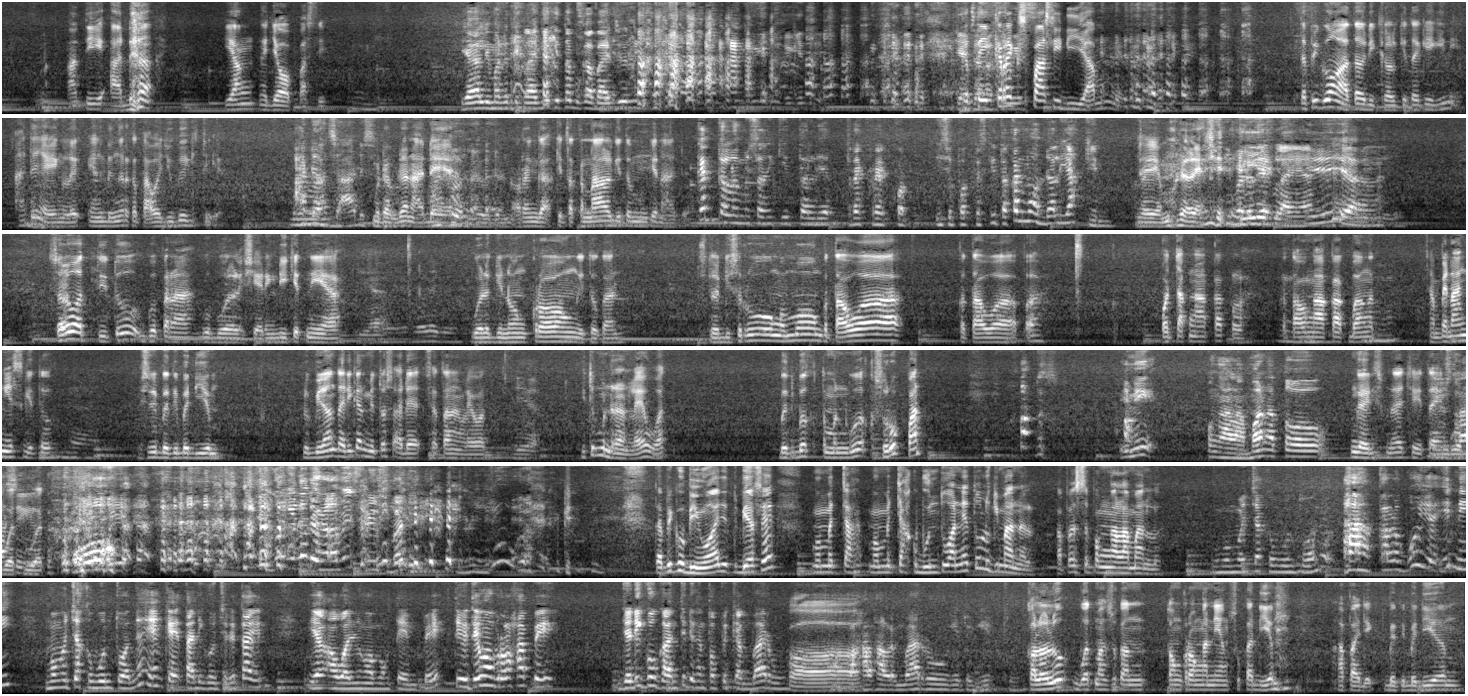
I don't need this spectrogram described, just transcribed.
Nanti ada yang ngejawab pasti. Ya lima detik lagi kita buka baju nih Gitu. Ketik cara rek tulis. spasi diam Tapi gue gak tahu di kalau kita kayak gini Ada gak yang yang denger ketawa juga gitu ya Mudah-mudahan sih ada sih Mudah-mudahan ada ya mudah-mudahan Orang yang gak kita kenal gitu mungkin ada Kan kalau misalnya kita lihat track record isi podcast kita kan modal yakin. Ya ya modal ya Believe lah ya Iya. Soalnya waktu itu gue pernah gue boleh sharing dikit nih ya. Iya. Gue lagi nongkrong gitu kan. Terus lagi seru ngomong, ketawa, ketawa apa? Kocak ngakak lah, ketawa ngakak banget, sampai nangis gitu. Terus tiba-tiba diem. Lu bilang tadi kan mitos ada setan yang lewat. Iya. Itu beneran lewat. Tiba-tiba temen gue kesurupan. Ini pengalaman atau Enggak ini sebenarnya cerita yang gue Ilustrasi buat-buat. Kok kita udah ngalamin serius banget. Juga. Tapi gue bingung aja tuh biasanya memecah memecah kebuntuannya tuh lu gimana lo? Apa sepengalaman lo? memecah kebuntuannya ah kalau gue ya ini memecah kebuntuannya yang kayak tadi gue ceritain yang awalnya ngomong tempe tiba-tiba ngobrol HP jadi gue ganti dengan topik yang baru. Oh. Hal-hal yang baru gitu-gitu. Kalau lu buat masukan tongkrongan yang suka diem apa aja? Tiba-tiba diem.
